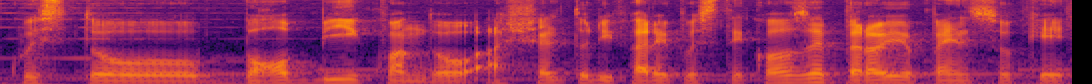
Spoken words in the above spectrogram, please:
questo Bobby quando ha scelto di fare queste cose Però io penso che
